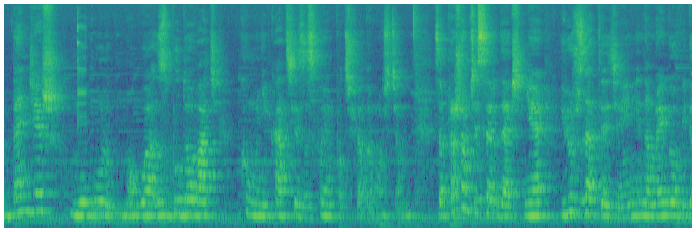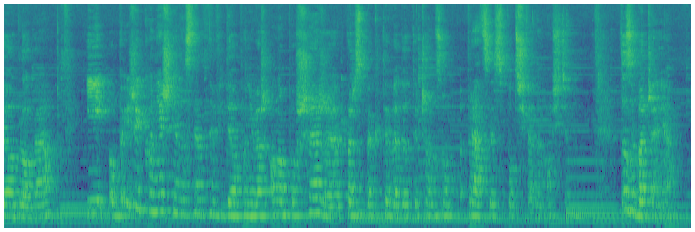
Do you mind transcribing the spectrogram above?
będziesz mógł lub mogła zbudować komunikację ze swoją podświadomością. Zapraszam Cię serdecznie już za tydzień na mojego wideobloga i obejrzyj koniecznie następne wideo, ponieważ ono poszerzy perspektywę dotyczącą pracy z podświadomością. Do zobaczenia!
